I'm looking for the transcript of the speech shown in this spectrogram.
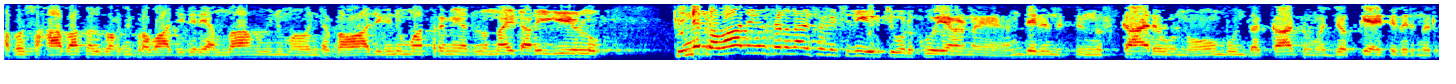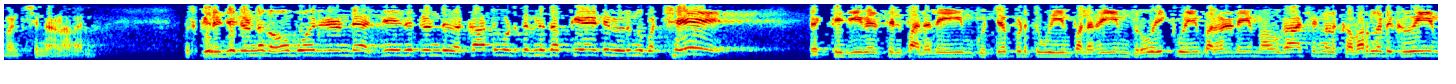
അപ്പോൾ സഹാബാക്കൾ പറഞ്ഞു പ്രവാചകരെ അള്ളാഹുവിനും അവന്റെ പ്രവാചകനും മാത്രമേ അത് നന്നായിട്ട് അറിയുകയുള്ളൂ. പിന്നെ പ്രവാചകൻ സലഹാസം വിശദീകരിച്ചു കൊടുക്കുകയാണ് അന്ത്യനിന്നിട്ട് നിസ്കാരവും നോമ്പും തക്കാത്തും മജ്ജൊക്കെ ആയിട്ട് വരുന്ന ഒരു മനുഷ്യനാണ് അവൻ. നിസ്കരിച്ചിട്ടുണ്ട് നോമ്പ് പോയിട്ടുണ്ട് അജ് ചെയ്തിട്ടുണ്ട് തക്കാത്ത് കൊടുത്തിട്ടുണ്ട് ഇതൊക്കെ ആയിട്ട് വരുന്നു. പക്ഷേ വ്യക്തി ജീവിതത്തിൽ പലരെയും കുറ്റപ്പെടുത്തുകയും പലരെയും ദ്രോഹിക്കുകയും പലരുടെയും അവകാശങ്ങൾ കവർന്നെടുക്കുകയും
